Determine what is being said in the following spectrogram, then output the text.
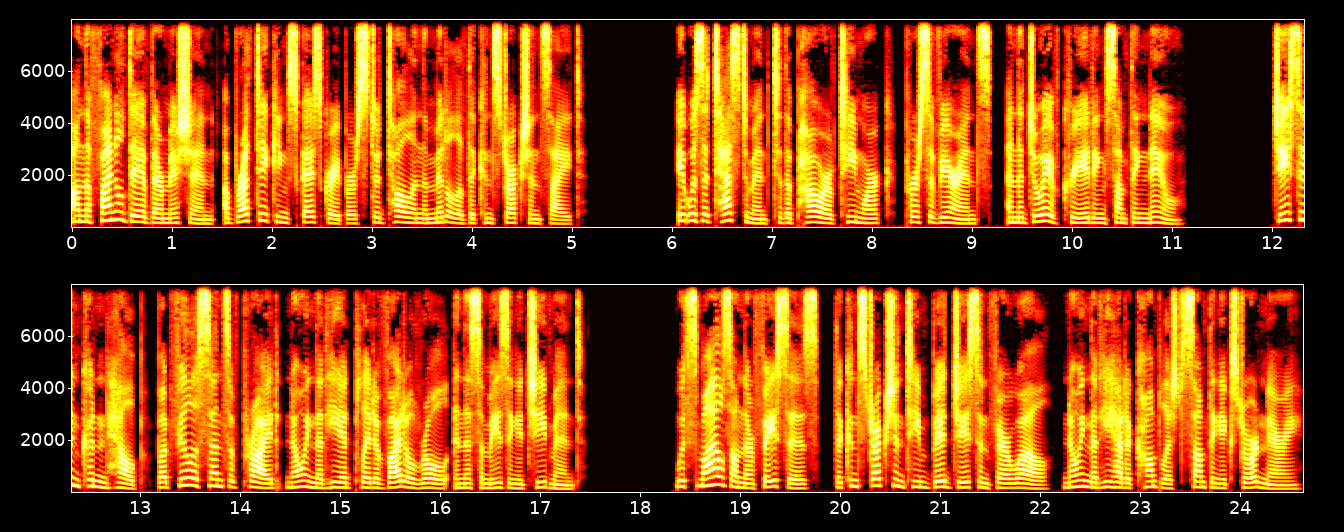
On the final day of their mission, a breathtaking skyscraper stood tall in the middle of the construction site. It was a testament to the power of teamwork, perseverance, and the joy of creating something new. Jason couldn't help but feel a sense of pride knowing that he had played a vital role in this amazing achievement. With smiles on their faces, the construction team bid Jason farewell, knowing that he had accomplished something extraordinary.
